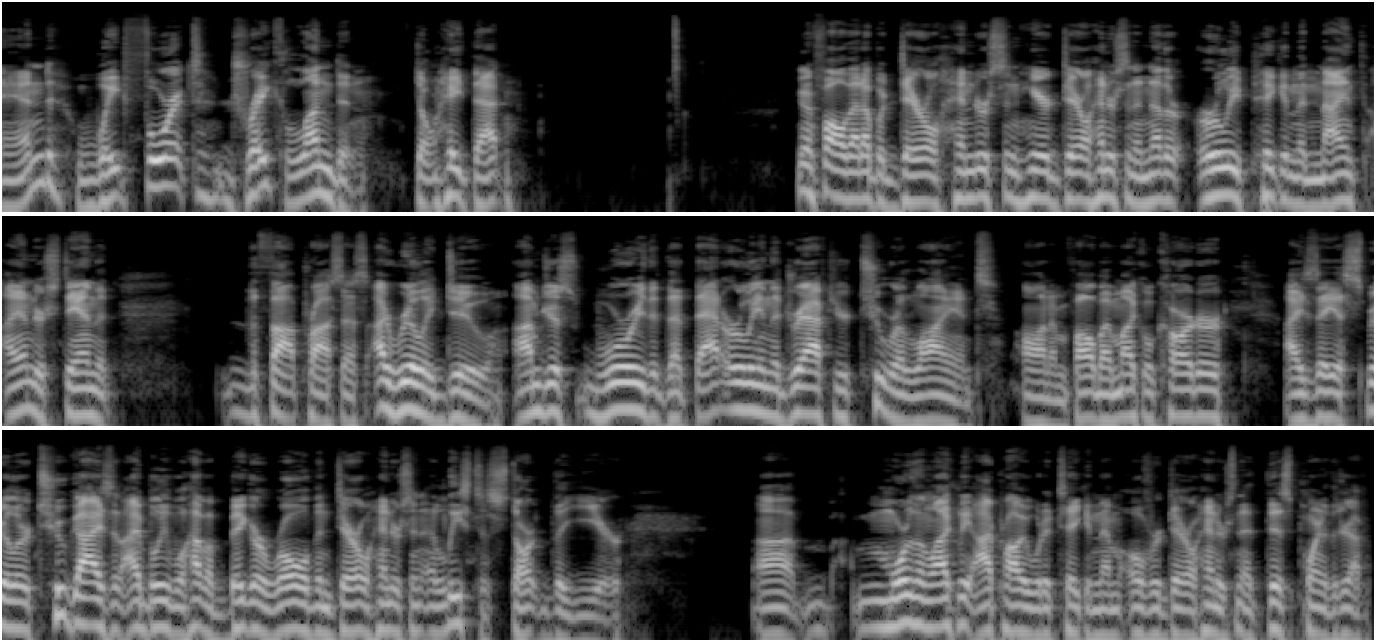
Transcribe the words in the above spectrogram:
And wait for it, Drake London. Don't hate that. I'm to follow that up with Darrell Henderson here. Darrell Henderson, another early pick in the ninth. I understand that the thought process. I really do. I'm just worried that, that that early in the draft, you're too reliant on him. Followed by Michael Carter, Isaiah Spiller, two guys that I believe will have a bigger role than Darrell Henderson, at least to start the year. Uh, more than likely, I probably would have taken them over Darrell Henderson at this point of the draft.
